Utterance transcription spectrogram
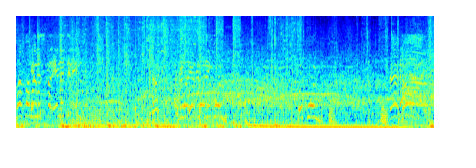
Left, left, left. In this, in this, in this. Everyone, everyone, one. Hook one. And nice.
